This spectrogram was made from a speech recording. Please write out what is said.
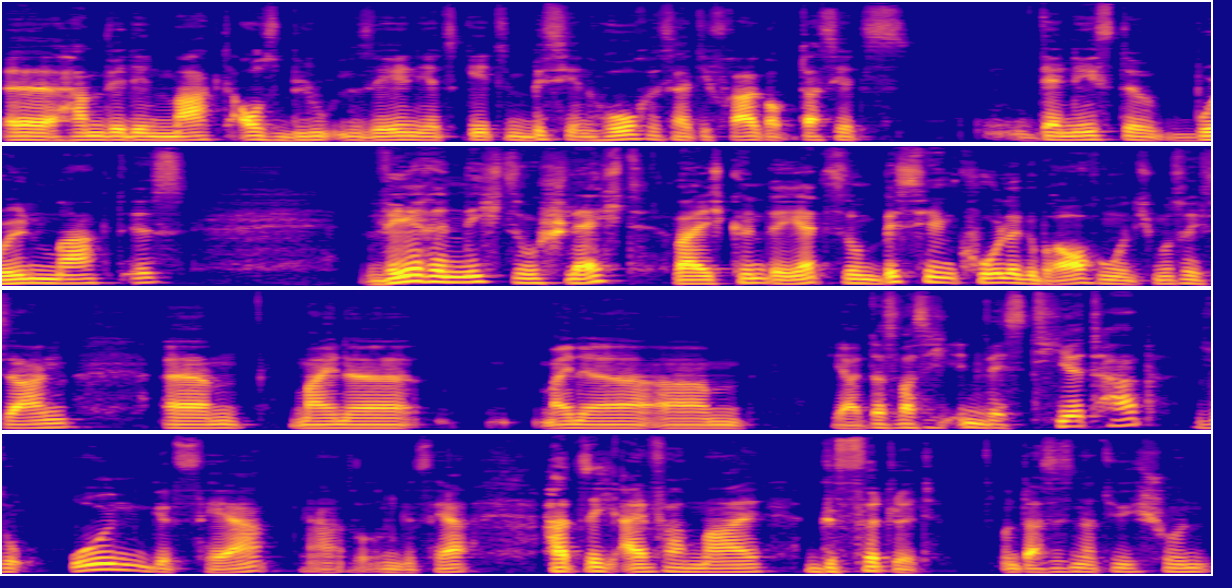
äh, haben wir den Markt ausbluten sehen. Jetzt geht es ein bisschen hoch. Ist halt die Frage, ob das jetzt der nächste Bullenmarkt ist. Wäre nicht so schlecht, weil ich könnte jetzt so ein bisschen Kohle gebrauchen und ich muss euch sagen, ähm, meine, meine, ähm, ja, das, was ich investiert habe, so ungefähr, ja, so ungefähr, hat sich einfach mal geviertelt. Und das ist natürlich schon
